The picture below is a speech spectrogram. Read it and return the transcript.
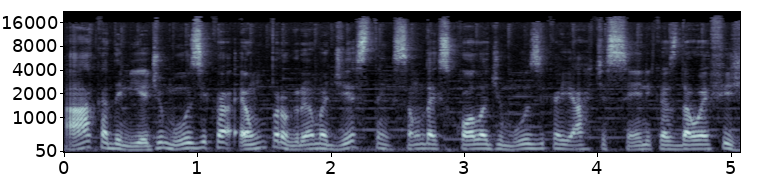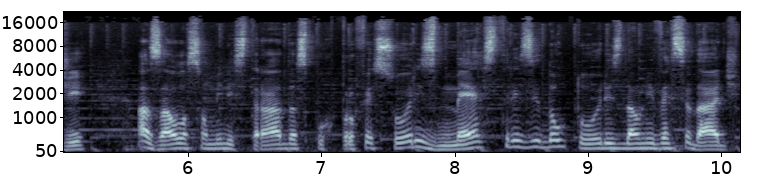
A Academia de Música é um programa de extensão da Escola de Música e Artes Cênicas da UFG. As aulas são ministradas por professores, mestres e doutores da universidade.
